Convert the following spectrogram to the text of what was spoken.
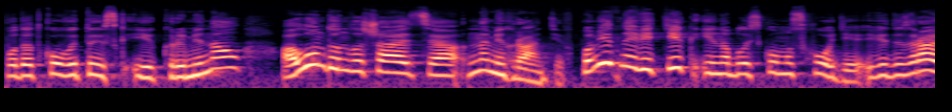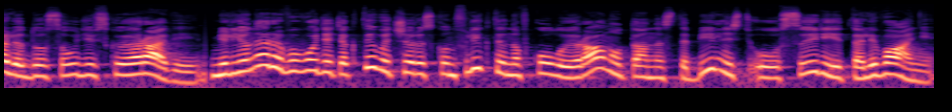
податковий тиск і кримінал. А Лондон лишається на мігрантів. Помітний відтік і на близькому сході від Ізраїлю до Саудівської Аравії. Мільйонери виводять активи через конфлікти навколо Ірану та нестабільність у Сирії та Лівані.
